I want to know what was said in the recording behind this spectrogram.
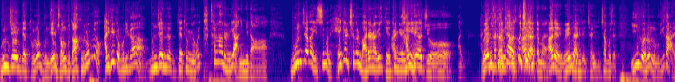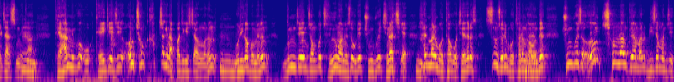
문재인 대통령, 문재인 정부다. 그럼요. 아니 그러니까 우리가 문재인 대통령을 탓하려는 게 아닙니다. 문제가 있으면 해결책을 마련하기 위해서 아니, 대통령이 탓해야죠. 아니, 아니, 그- 그렇게 하면 끝이 아니, 없기 때문에. 아니 왜냐? 음. 자, 자 보세요. 이거는 우리 다 알지 않습니까? 음. 대한민국 오- 대기의 질이 엄청 갑자기 나빠지기 시작한 거는 음. 우리가 보면은 문재인 정부 즈음하면서 우리가 중국에 지나치게 음. 할말 못하고 제대로 쓴 소리 못하는 가운데 중국에서 엄청난 그야말로 미세먼지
